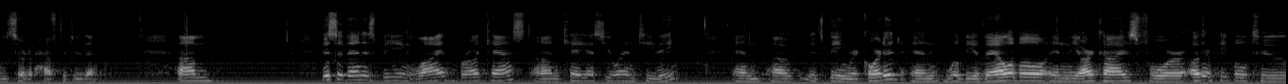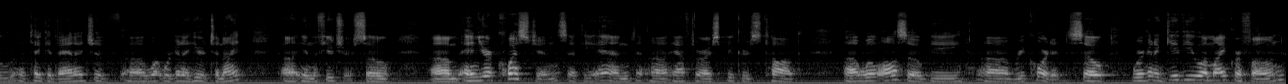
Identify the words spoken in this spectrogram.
we sort of have to do that. Um, this event is being live broadcast on KSUN TV and uh, it's being recorded and will be available in the archives for other people to uh, take advantage of uh, what we're going to hear tonight uh, in the future. So, um, and your questions at the end, uh, after our speakers talk, will also be recorded. So we're going to give you a microphone.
